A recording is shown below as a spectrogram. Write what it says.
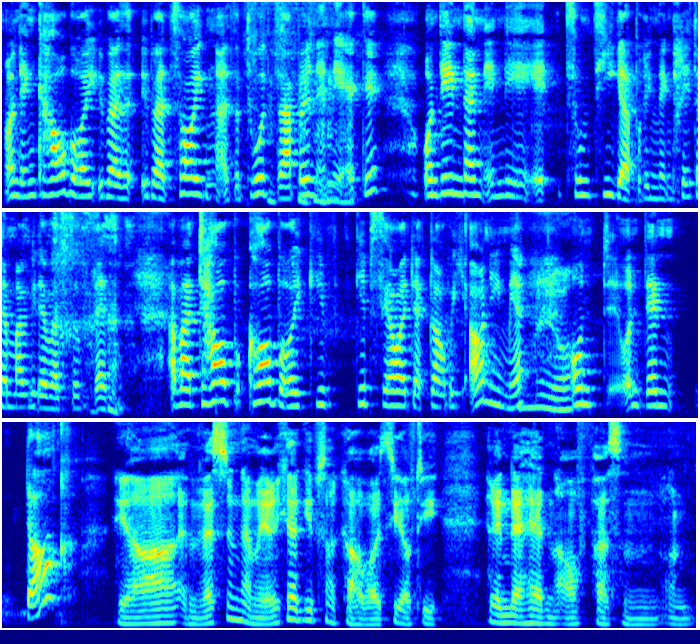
und den Cowboy über, überzeugen, also totsappeln in die Ecke und den dann in die, zum Tiger bringen. Dann kriegt er mal wieder was zu fressen. Aber Taub Cowboy gibt gibt's ja heute, glaube ich, auch nicht mehr. Ja. Und, und dann, doch? Ja, im Westen Amerika gibt es noch Cowboys, die auf die Rinderherden aufpassen und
